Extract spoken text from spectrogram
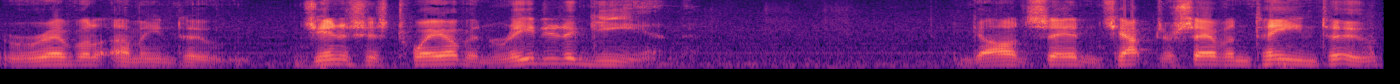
Revel. I mean to Genesis 12 and read it again. God said in chapter 17 too,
